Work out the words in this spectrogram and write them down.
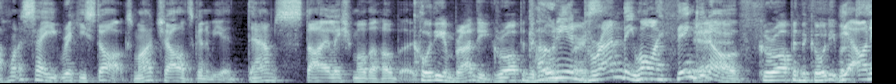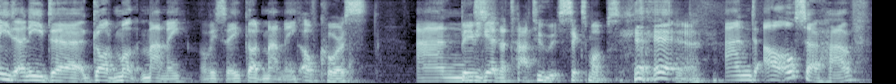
I want to say Ricky Starks. My child's going to be a damn stylish Mother Hubbard. Cody and Brandi grew up in the Cody and Brandi, what am I thinking Yeah, of? Grew up in the Codyverse. Yeah, I need, I need uh, Godmother, Mammy, obviously, Godmammy, Of course. and Baby getting a tattoo at six months. yeah. and I'll also have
